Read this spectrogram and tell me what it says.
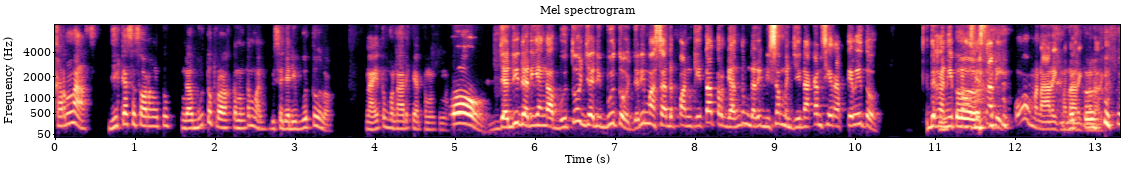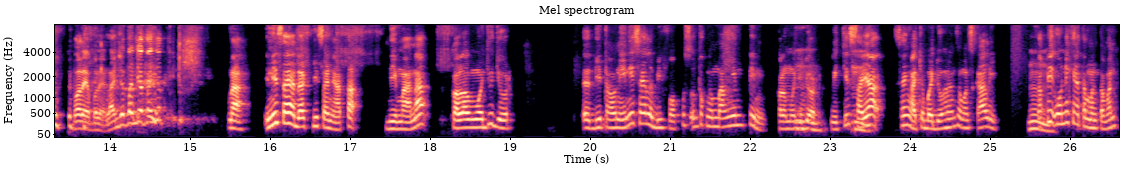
Karena jika seseorang itu nggak butuh produk teman-teman, bisa jadi butuh loh. Nah, itu menarik ya teman-teman. Oh, jadi dari yang nggak butuh jadi butuh. Jadi masa depan kita tergantung dari bisa menjinakkan si reptil itu dengan hipnosis tadi. Oh, menarik, menarik, Betul. menarik. Boleh, boleh. Lanjut, lanjut, lanjut. Nah, ini saya ada kisah nyata di mana kalau mau jujur eh, di tahun ini saya lebih fokus untuk ngembangin tim kalau mau hmm. jujur, which is hmm. saya saya nggak coba jualan sama sekali. Hmm. Tapi uniknya teman-teman,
